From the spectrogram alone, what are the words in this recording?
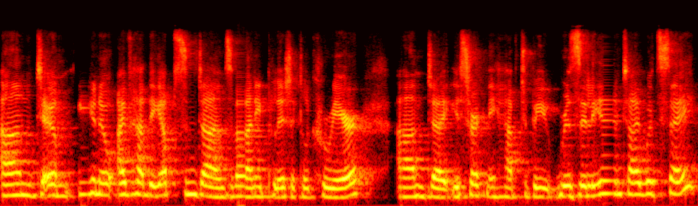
And, um, you know, I've had the ups and downs of any political career, and uh, you certainly have to be resilient, I would say.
